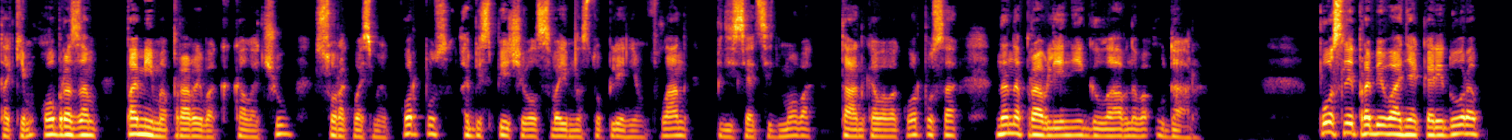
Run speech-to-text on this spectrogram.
Таким образом, помимо прорыва к Калачу, 48-й корпус обеспечивал своим наступлением фланг 57-го танкового корпуса на направлении главного удара. После пробивания коридора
